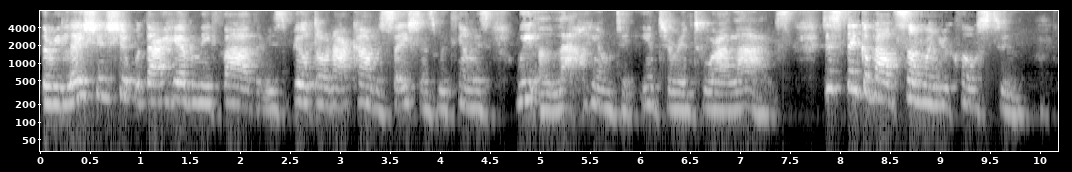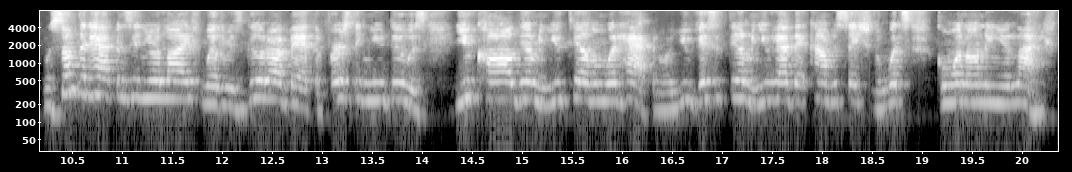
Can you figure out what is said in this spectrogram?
The relationship with our Heavenly Father is built on our conversations with Him as we allow Him to enter into our lives. Just think about someone you're close to when something happens in your life, whether it's good or bad, the first thing you do is you call them and you tell them what happened, or you visit them and you have that conversation of what's going on in your life.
